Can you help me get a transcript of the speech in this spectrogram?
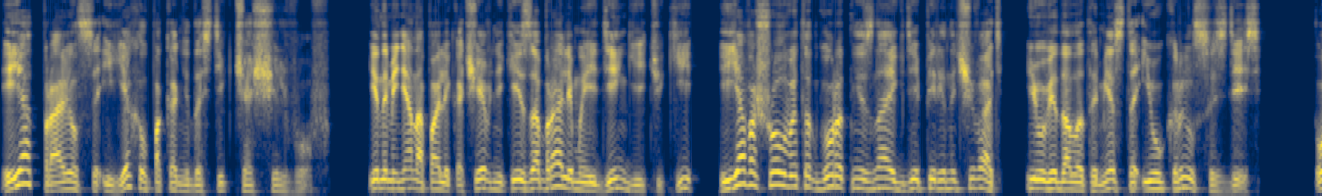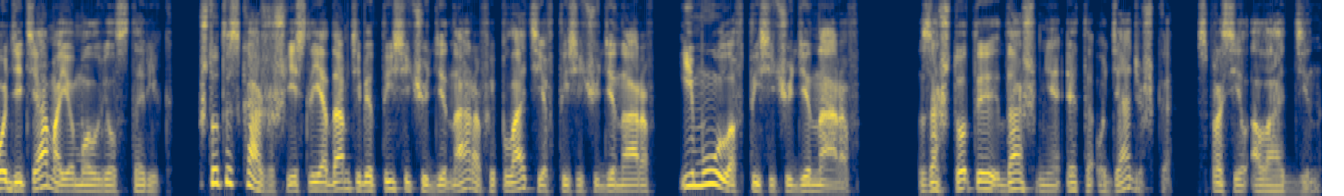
и я отправился и ехал, пока не достиг чаще львов. И на меня напали кочевники и забрали мои деньги и тюки, и я вошел в этот город, не зная, где переночевать, и увидал это место, и укрылся здесь. «О, дитя мое», — молвил старик, — «что ты скажешь, если я дам тебе тысячу динаров и платье в тысячу динаров, и мула в тысячу динаров?» «За что ты дашь мне это, о дядюшка?» — спросил Алла-Аддин.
